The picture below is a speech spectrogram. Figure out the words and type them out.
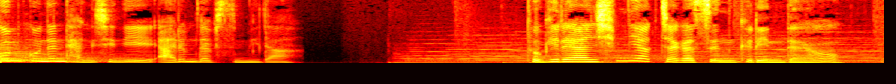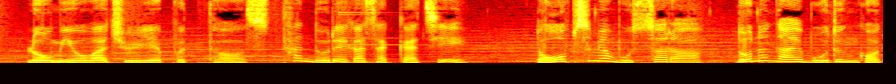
꿈꾸는 당신이 아름답습니다. 독일의 한 심리학자가 쓴 글인데요. 로미오와 줄리엣부터 숱한 노래 가사까지 너 없으면 못 살아. 너는 나의 모든 것.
